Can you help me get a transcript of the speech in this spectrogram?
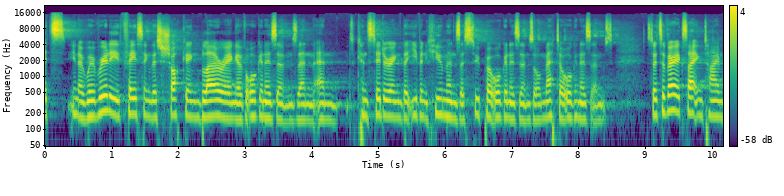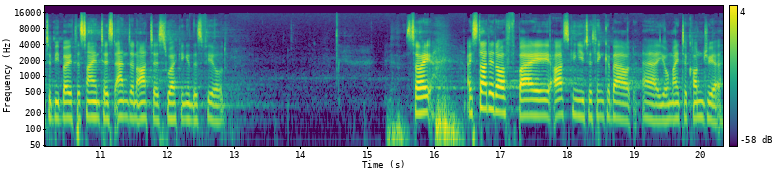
it's, you know, we're really facing this shocking blurring of organisms and, and considering that even humans are superorganisms or meta-organisms. So it's a very exciting time to be both a scientist and an artist working in this field. So I, I started off by asking you to think about uh, your mitochondria.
